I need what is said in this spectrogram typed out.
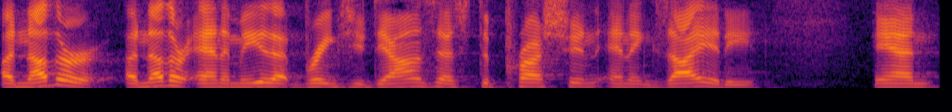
another, another enemy that brings you down, that's depression and anxiety. And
